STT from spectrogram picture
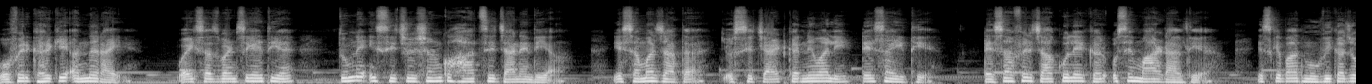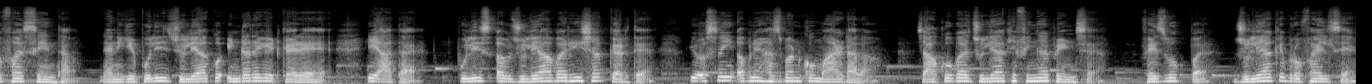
वो फिर घर के अंदर आई। वो एक्स हस्बैंड से कहती है, तुमने इस सिचुएशन को हाथ से जाने दिया। ये समझ जाता है कि उससे चैट करने वाली टेसा ही थी। टेसा फिर चाकू लेकर उसे मार डालती है इसके बाद मूवी का जो फ़र्स्ट सीन था, यानी कि पुलिस जूलिया को इंटरोगेट कर रहे हैं, ये आता है। पुलिस अब जूलिया पर ही शक करते हैं कि उसने ही अपने हस्बैंड को मार डाला। चाकू पर जूलिया के फिंगरप्रिंट्स है। फेसबुक पर जूलिया के प्रोफ़ाइल से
